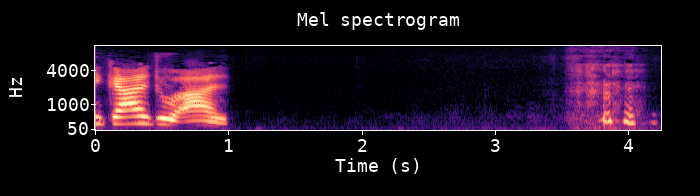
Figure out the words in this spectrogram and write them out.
Egal dual.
